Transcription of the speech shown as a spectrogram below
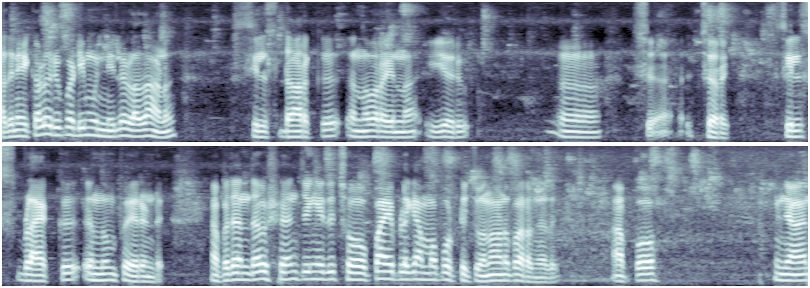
അതിനേക്കാൾ ഒരു പടി മുന്നിലുള്ളതാണ് സിൽസ് ഡാർക്ക് എന്ന് പറയുന്ന ഈ ഒരു ചെറി. സിൽസ് ബ്ലാക്ക് എന്നും പേരുണ്ട്. അപ്പോൾ ഇതെന്താ വിഷയം വെച്ചെങ്കിൽ ഇത് ചോപ്പായപ്പോഴേക്കും അമ്മ പൊട്ടിച്ചു എന്നാണ് പറഞ്ഞത്. അപ്പോൾ ഞാൻ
